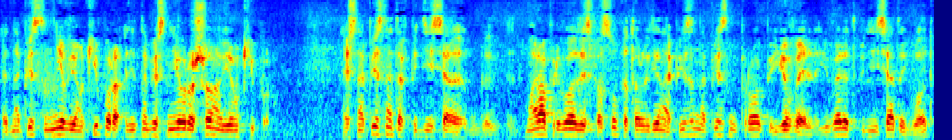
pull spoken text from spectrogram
Это написано не в Йом это написано не в Рошон, а в Йом Кипур. Значит, написано это в 50... Мара приводит здесь посыл, который где написан, написан про Ювель. Ювель это 50-й год.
